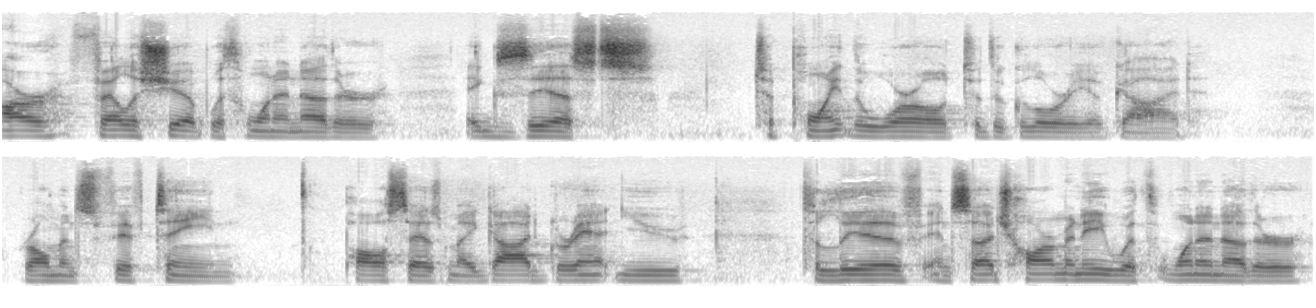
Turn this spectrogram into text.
our fellowship with one another exists to point the world to the glory of God. Romans 15, Paul says, May God grant you to live in such harmony with one another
